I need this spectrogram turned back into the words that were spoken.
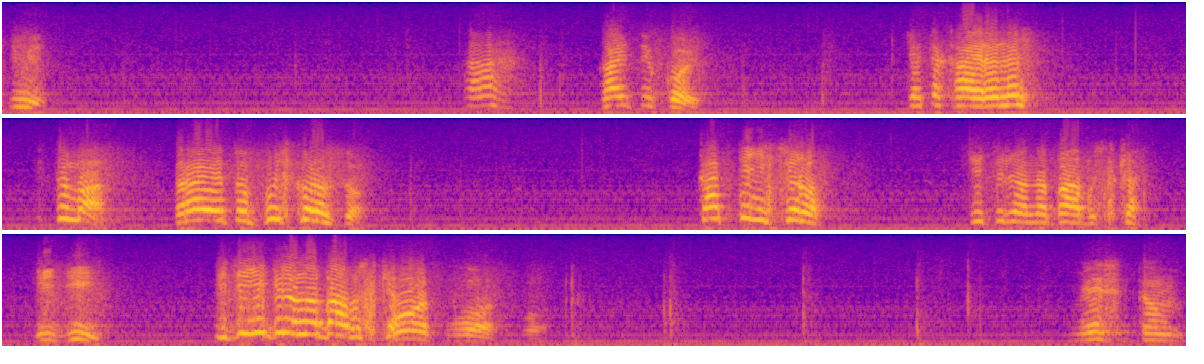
Смит. А, кай ты кой? Я такая рана. Сама, рая то пусть хорошо. Как ты не сыров? Ядрена бабушка. Иди. Иди, ядрена бабушка. Вот, вот, вот. Местом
